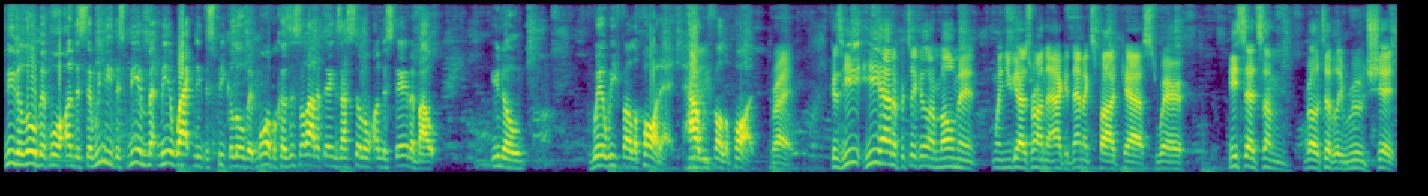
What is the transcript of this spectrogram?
need a little bit more understand. We need this. Me and me and Wack need to speak a little bit more because there's a lot of things I still don't understand about. You know where we fell apart at, how we fell apart. Right. Because he he had a particular moment when you guys were on the Akademiks podcast where he said some relatively rude shit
